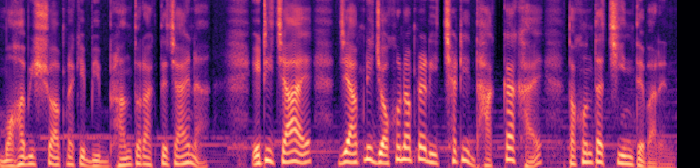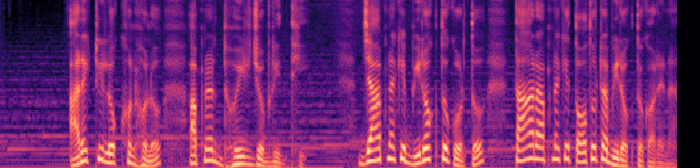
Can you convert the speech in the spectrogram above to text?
মহাবিশ্ব আপনাকে বিভ্রান্ত রাখতে চায় না। এটি চায় যে আপনি যখন আপনার ইচ্ছাটি ধাক্কা খায় তখন তা চিনতে পারেন। আরেকটি লক্ষণ হল আপনার ধৈর্য বৃদ্ধি। যা আপনাকে বিরক্ত করত, তার আপনাকে ততটা বিরক্ত করে না।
